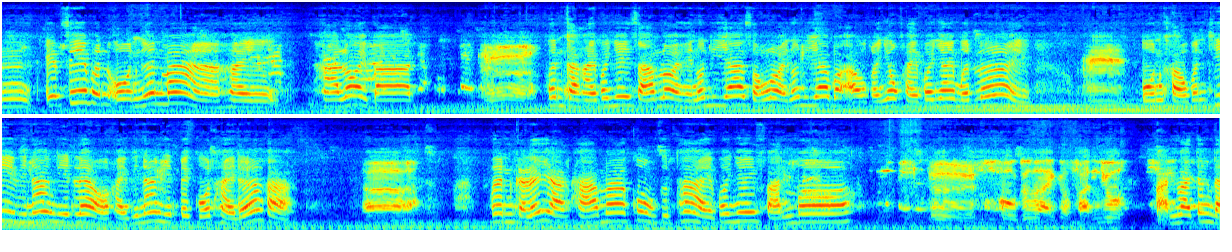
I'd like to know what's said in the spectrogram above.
นเอฟซีเพิ่นโอนเงินมาให้ห้าร้อยบาท เออเพิ่นก็ให้พ่อใหญ่สามร้อยให้นนทิยาสองร้อยนนทิยาบ่เอาก็ยกให้พ่อใหญ่หมดเลย อืมโอนเขาบัญชีพี่นางนิดแล้วให้พี่นางนิดไปกดให้เด้อค่ะ อ่าเพิ่นก็เลยอยากถามว่าโค้งสุดท้ายพ่อใหญ่ฝันบ่เออโค้งสุดท้ายก็ฝันอยู่ ฝันว่าจังใด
